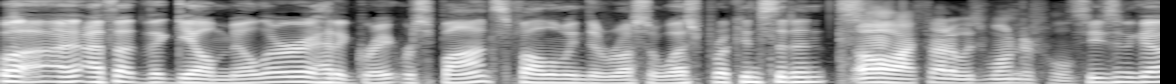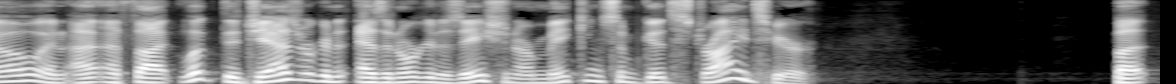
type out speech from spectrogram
Well, I, I thought that Gail Miller had a great response following the Russell Westbrook incident Oh, I thought it was wonderful. season ago, and I, I thought, look, the Jazz organ- as an organization are making some good strides here, but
